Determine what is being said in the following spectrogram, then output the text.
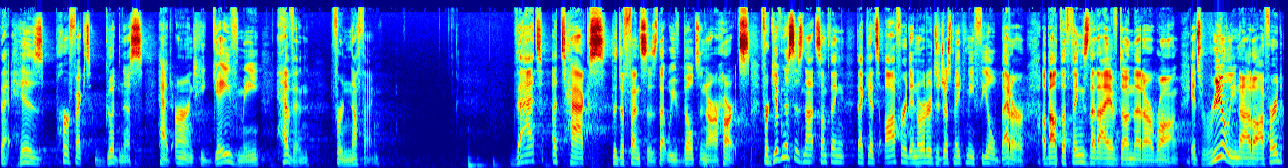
that his perfect goodness had earned. He gave me heaven for nothing. That attacks the defenses that we've built in our hearts. Forgiveness is not something that gets offered in order to just make me feel better about the things that I have done that are wrong. It's really not offered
